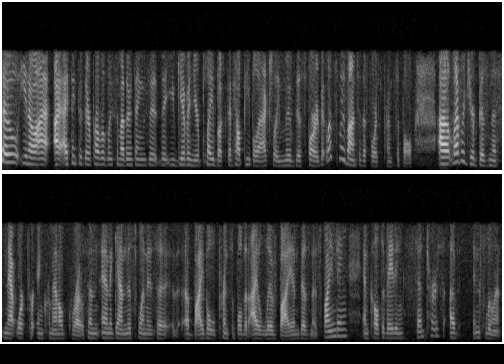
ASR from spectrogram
So you know, I I think that there are probably some other things that that you give in your playbook that help people actually move this forward. But let's move on to the fourth principle. Uh, leverage your business network for incremental growth. And, and again, this one is a, a Bible principle that I live by in business finding and cultivating centers of influence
